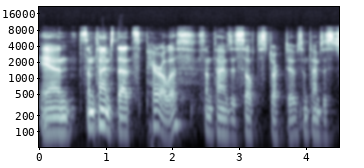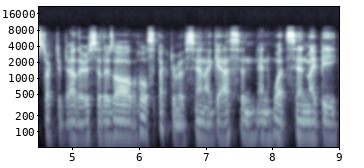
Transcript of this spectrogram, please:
And sometimes that's perilous. Sometimes it's self-destructive. Sometimes it's destructive to others. So there's all a whole spectrum of sin, I guess, and and what sin might be.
